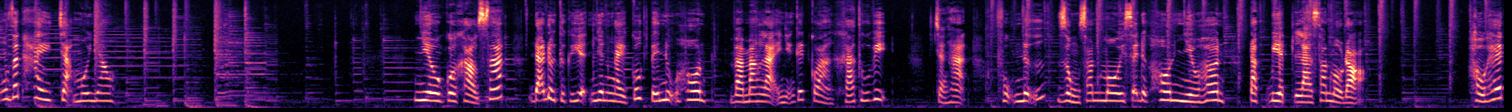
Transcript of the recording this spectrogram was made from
cũng rất hay chạm môi nhau. Nhiều cuộc khảo sát đã được thực hiện nhân ngày quốc tế nụ hôn và mang lại những kết quả khá thú vị. Chẳng hạn, phụ nữ dùng son môi sẽ được hôn nhiều hơn, đặc biệt là son màu đỏ. Hầu hết,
